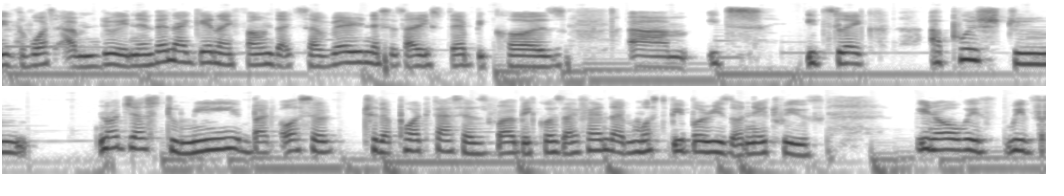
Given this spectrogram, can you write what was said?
with what I'm doing. And then again, I found that it's a very necessary step because um, it's, it's like a push to not just to me but also to the podcast as well because i find that most people resonate with you know with with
